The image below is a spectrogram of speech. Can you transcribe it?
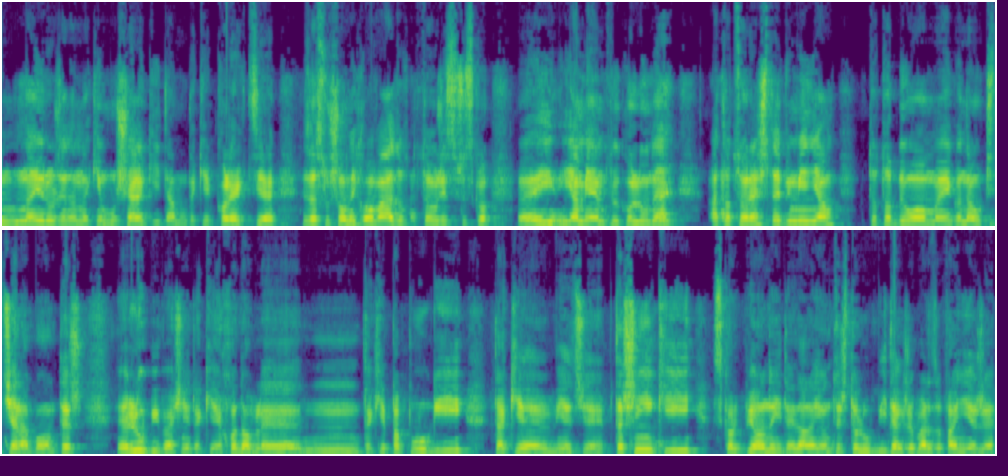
no i różne tam takie muszelki, tam takie kolekcje zasuszonych owadów, to już jest wszystko, y, ja miałem tylko Lunę, a to co resztę wymieniam, to to było mojego nauczyciela, bo on też e, lubi właśnie takie hodowle, mm, takie papugi, takie wiecie, ptaszniki, skorpiony i tak dalej. On też to lubi, także bardzo fajnie, że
